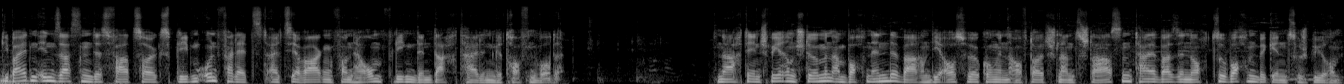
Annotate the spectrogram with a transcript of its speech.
Die beiden Insassen des Fahrzeugs blieben unverletzt, als ihr Wagen von herumfliegenden Dachteilen getroffen wurde. Nach den schweren Stürmen am Wochenende waren die Auswirkungen auf Deutschlands Straßen teilweise noch zu Wochenbeginn zu spüren.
